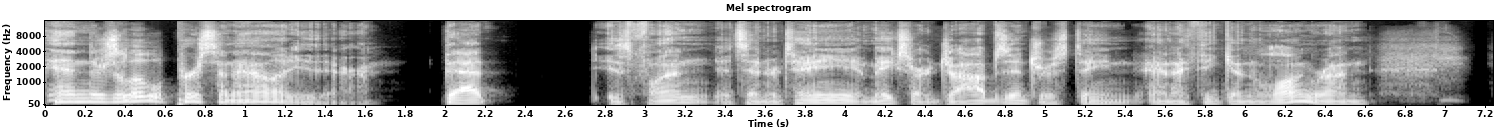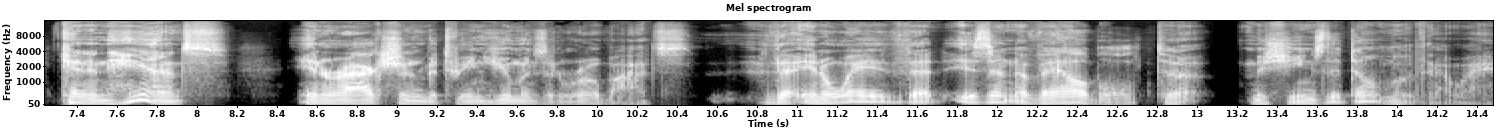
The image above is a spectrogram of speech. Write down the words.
And there's a little personality there that is fun. It's entertaining. It makes our jobs interesting. And I think in the long run can enhance interaction between humans and robots that in a way that isn't available to machines that don't move that way.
